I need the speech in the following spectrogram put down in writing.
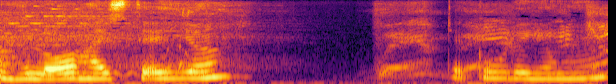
Pavlo heißt der hier. Der gute Junge.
